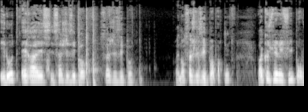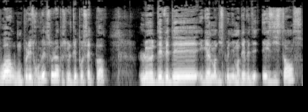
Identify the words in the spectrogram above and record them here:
et l'autre RAS. Et ça, je les ai pas. Ça, je les ai pas. Ah non, ça, je les ai pas, par contre. Faudra que je vérifie pour voir où on peut les trouver, ceux-là, parce que je ne les possède pas. Le DVD également disponible en DVD Existence.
